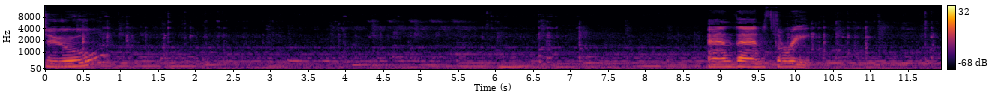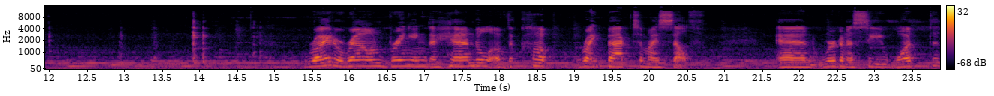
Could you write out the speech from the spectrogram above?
Two, and then three. Right around bringing the handle of the cup right back to myself. And we're gonna see what the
